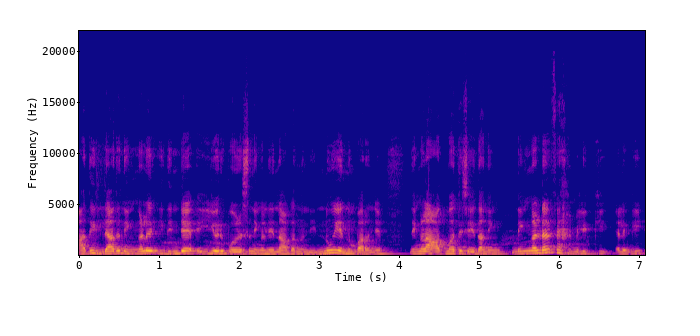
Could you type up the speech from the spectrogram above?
അതില്ലാതെ നിങ്ങൾ ഇതിന്റെ ഈ ഒരു പേഴ്സൺ നിങ്ങളിൽ നിന്ന് അകന്ന് നിന്നു എന്നും പറഞ്ഞ് നിങ്ങൾ ആത്മഹത്യ ചെയ്താൽ നിങ്ങളുടെ ഫാമിലിക്ക് അല്ലെങ്കിൽ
